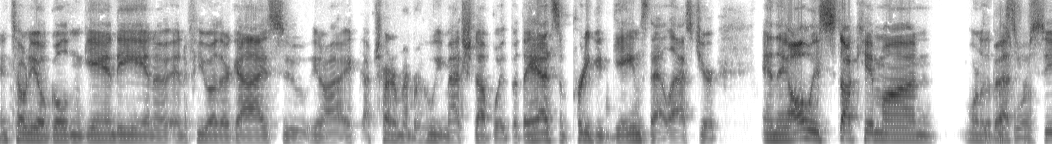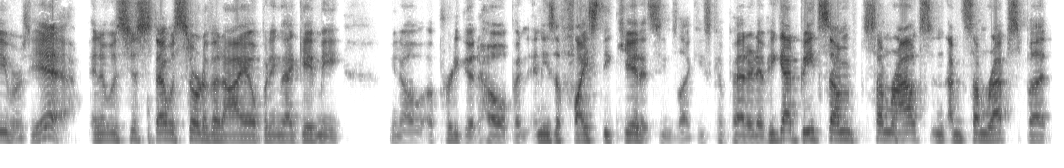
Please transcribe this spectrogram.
Antonio Golden Gandy and a, and a few other guys who, you know, I, I'm trying to remember who he matched up with, but they had some pretty good games that last year. And they always stuck him on one of the, the best, best receivers. Yeah. And it was just that was sort of an eye opening. That gave me, you know, a pretty good hope. And and he's a feisty kid, it seems like. He's competitive. He got beat some some routes and I mean some reps, but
